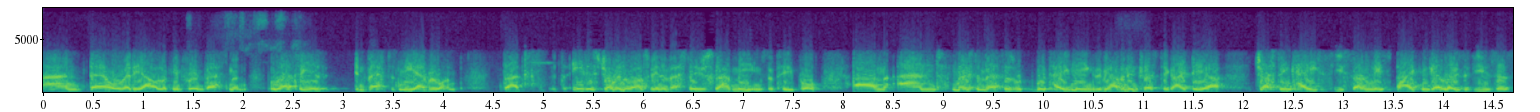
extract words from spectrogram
and they're already out looking for investment. The worst thing is investors meet everyone. That's the easiest job in the world to be an investor. You just got to have meetings with people, um, and most investors will, will take meetings if you have an interesting idea, just in case you suddenly spike and get loads of users,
